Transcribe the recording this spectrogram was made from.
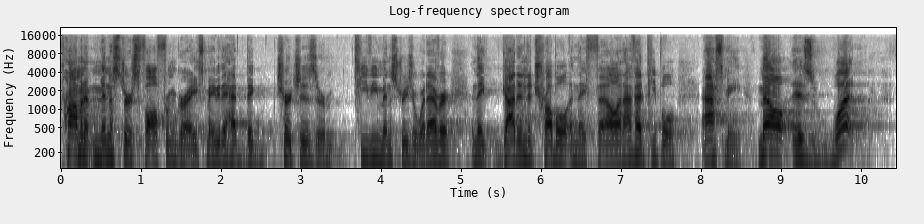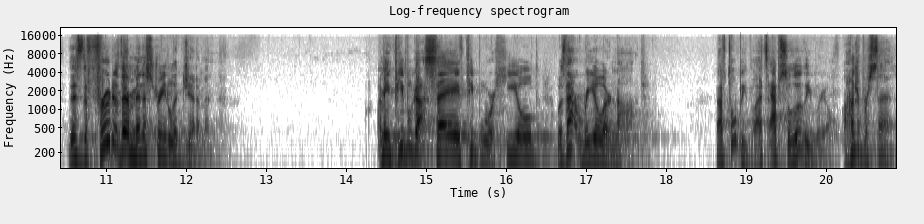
prominent ministers fall from grace. Maybe they had big churches or TV ministries or whatever, and they got into trouble and they fell. And I've had people ask me, Mel, is what is the fruit of their ministry legitimate? I mean, people got saved, people were healed. Was that real or not? And I've told people that's absolutely real, 100%.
